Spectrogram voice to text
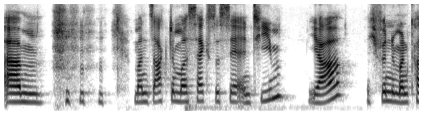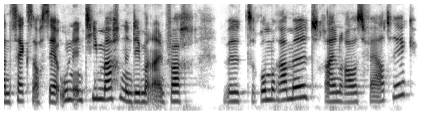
Ähm, man sagt immer, Sex ist sehr intim. Ja, ich finde, man kann Sex auch sehr unintim machen, indem man einfach wild rumrammelt, rein, raus, fertig.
